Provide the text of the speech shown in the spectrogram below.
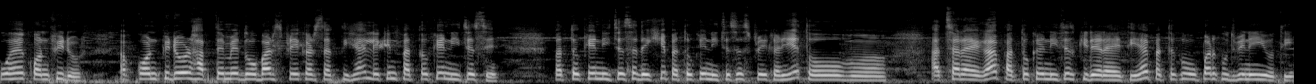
वो है कॉन्फिडोर। अब कॉन्फिडोर हफ़्ते में दो बार स्प्रे कर सकती है, लेकिन पत्तों के नीचे से, पत्तों के नीचे से देखिए, पत्तों के नीचे से स्प्रे करिए तो अच्छा रहेगा। पत्तों के नीचे कीड़े रहती है, पत्तों के ऊपर कुछ भी नहीं होती।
